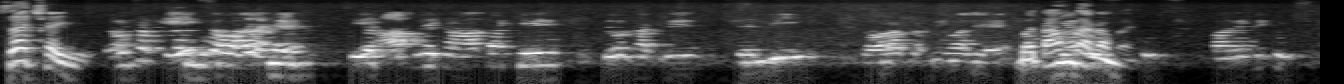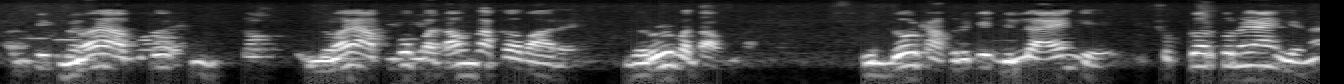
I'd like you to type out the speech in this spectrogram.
सच है ये डॉक्टर एक सवाल है कि आपने कहा था कि ठाकरे दिल्ली दौरा करने वाले हैं बताऊँगा ना मैं। बारे में आपको मैं आपको बताऊँगा कब आ रहे हैं। ज़रूर बताऊँगा। उद्धव ठाकरे जी दिल्ली आएँगे। छुप कर तो नहीं आएँगे ना?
